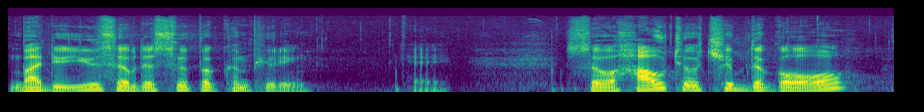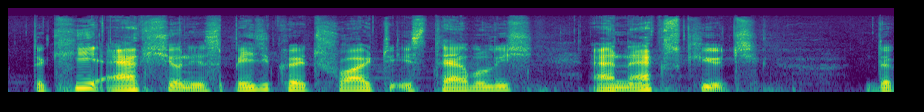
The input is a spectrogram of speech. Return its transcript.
by the use of the supercomputing. Okay. So how to achieve the goal? the key action is basically try to establish and execute the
